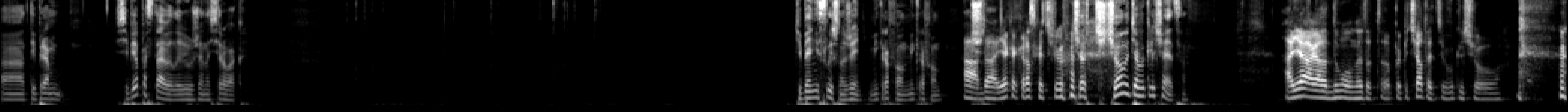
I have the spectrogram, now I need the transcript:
А, ты прям себе поставил или уже на сервак? Тебя не слышно, Жень. Микрофон, микрофон. А, Ш- да, я как раз хочу... Че он у тебя выключается? А я думал на этот э, попечатать и выключил его.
